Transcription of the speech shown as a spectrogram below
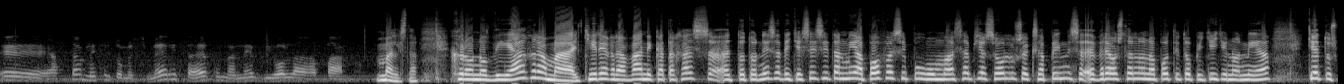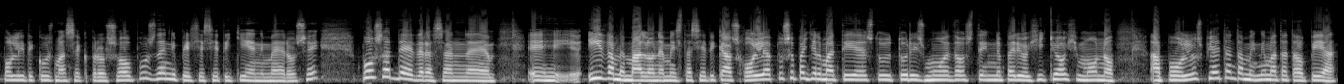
ε, αυτά μέχρι το μεσημέρι θα έχουν ανέβει όλα πάνω. Μάλιστα. Χρονοδιάγραμμα, κύριε Γραβάνη, καταρχάς ε, το τονίσατε κι εσείς, ήταν μια απόφαση που μας έπιασε όλους, εξαπίνησε ευρέως. Θέλω να πω την τοπική κοινωνία και τους πολιτικούς μας εκπροσώπους. Δεν υπήρχε σχετική ενημέρωση. Πώς αντέδρασαν, ε, ε, είδαμε μάλλον εμείς τα σχετικά σχόλια από τους επαγγελματίες του τουρισμού εδώ στην περιοχή και όχι μόνο από όλους. Ποια ήταν τα μηνύματα τα οποία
